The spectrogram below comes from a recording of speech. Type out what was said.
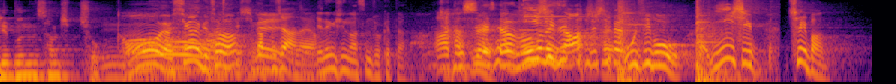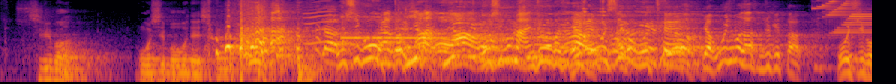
1분 30초 오 야 시간 괜찮아. 나쁘지 않아요. 예능신 왔으면 좋겠다 아 대시벨 제가 20 나와주시면 55. 27번. 7번 55데시벨 55. 아 55면 안 좋은 거잖아. 55 못해. 야 55 나왔으면 좋겠다. 55.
